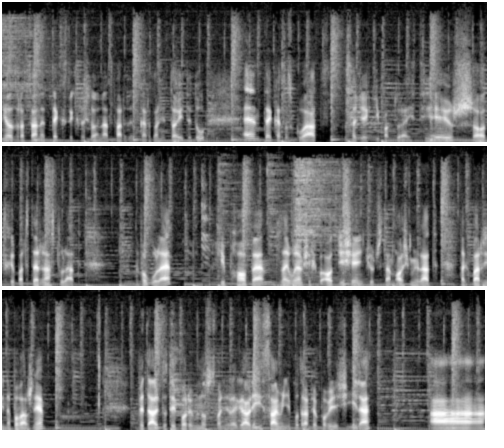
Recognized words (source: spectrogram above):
Nieodwracane teksty kreślone na twardym kartonie, to jej tytuł. NTK to skład, w zasadzie ekipa, która istnieje już od chyba 14 lat w ogóle. Hip-hopem zajmują się chyba od 10 czy tam 8 lat, tak bardziej na poważnie. Wydali do tej pory mnóstwo nielegali, sami nie potrafią powiedzieć ile a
